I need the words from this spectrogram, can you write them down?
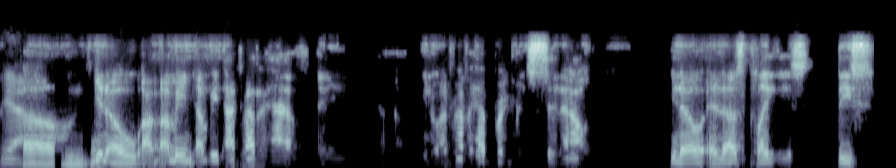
Yeah. Um, you know, I, I, mean, I mean, I'd rather have a, you know, I'd rather have Bregman sit out, you know, and us play these these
